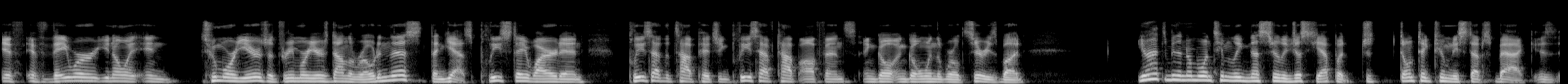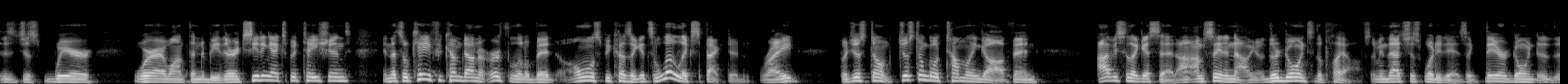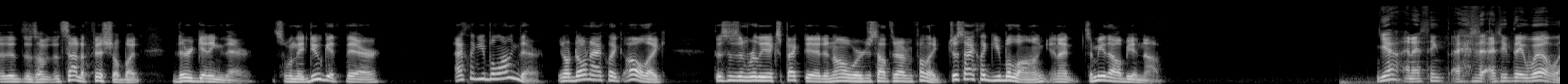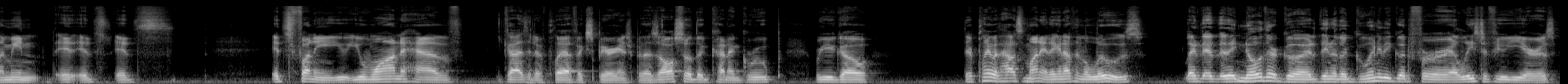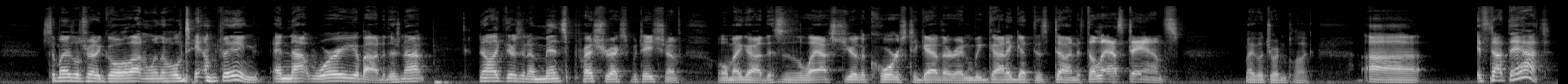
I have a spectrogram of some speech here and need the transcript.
if if they were, you know, in, in two more years or three more years down the road in this, then yes, please stay wired in. Please have the top pitching. Please have top offense and go and go win the World Series. But you don't have to be the number one team in the league necessarily just yet. But just don't take too many steps back. Is is just where where I want them to be. They're exceeding expectations, and that's okay if you come down to earth a little bit, almost because like it's a little expected, right? But just don't just don't go tumbling off. And obviously, like I said, I'm saying it now. You know, they're going to the playoffs. I mean, that's just what it is. Like they are going to. It's not official, but they're getting there. So when they do get there, act like you belong there. You know, don't act like oh, like this isn't really expected, and oh, we're just out there having fun. Like just act like you belong, and I, to me that'll be enough. Yeah, and I think I, I think they will. I mean, it, it's it's it's funny. You you want to have guys that have playoff experience, but there's also the kind of group where you go, they're playing with house money. They got nothing to lose. Like they, they know they're good. They know they're going to be good for at least a few years. So might as well try to go all out and win the whole damn thing and not worry about it. There's not not like there's an immense pressure expectation of, oh my god, this is the last year the core's together and we got to get this done. It's the last dance. Michael Jordan plug. Uh, it's not that,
